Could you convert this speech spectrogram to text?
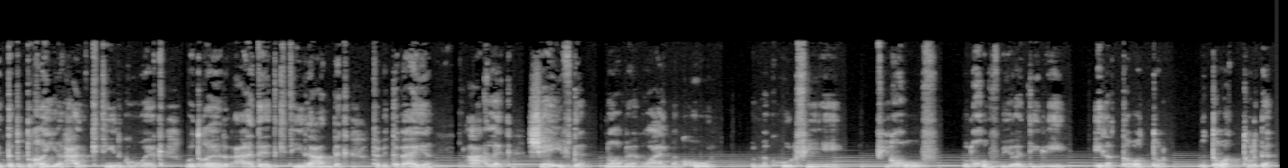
أنت بتغير حاجات كتير جواك وتغير عادات كتيره عندك، فبالتبعية عقلك شايف ده نوع من أنواع المجهول، والمجهول فيه إيه؟ فيه خوف، والخوف بيؤدي لإيه؟ إلى التوتر، والتوتر ده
